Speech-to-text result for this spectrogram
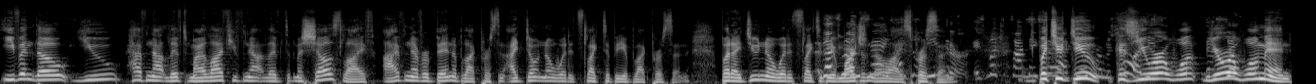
even though you have not lived my life, you've not lived Michelle's life, I've never been a black person. I don't know what it's like to be a black person, but I do know what it's like to be a marginalized person. But you do because you are a wo- you're no- a woman.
